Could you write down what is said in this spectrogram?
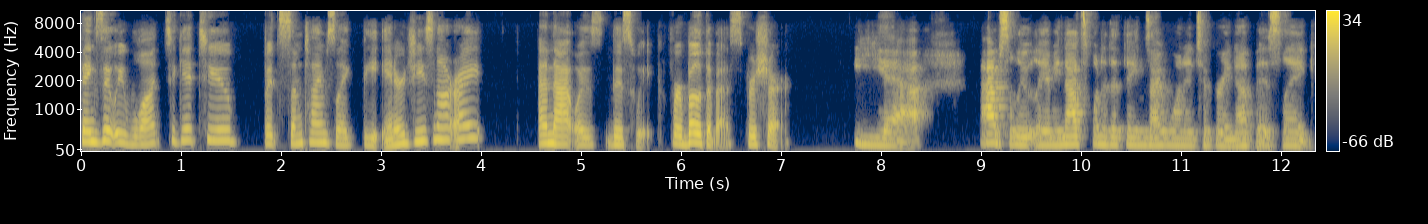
things that we want to get to, but sometimes like the energy is not right. And that was this week for both of us, for sure. Yeah. Absolutely. I mean, that's one of the things I wanted to bring up is like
